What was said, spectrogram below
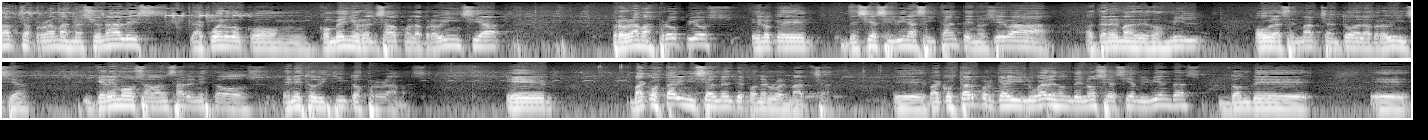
marcha programas nacionales de acuerdo con convenios realizados con la provincia, programas propios, es lo que decía Silvina hace instantes, nos lleva a tener más de 2.000 obras en marcha en toda la provincia y queremos avanzar en estos, en estos distintos programas. Eh, va a costar inicialmente ponerlo en marcha. Eh, va a costar porque hay lugares donde no se hacían viviendas, donde eh,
